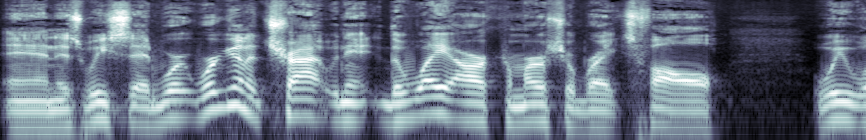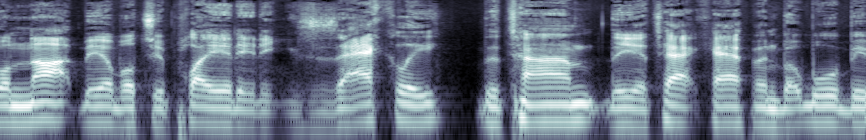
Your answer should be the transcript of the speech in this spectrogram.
And as we said, we're we're going to try the way our commercial breaks fall. We will not be able to play it at exactly the time the attack happened, but we'll be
